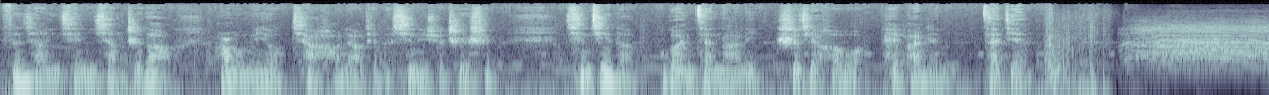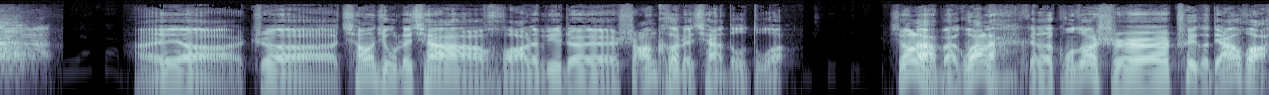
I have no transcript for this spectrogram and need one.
分享一切你想知道而我们又恰好了解的心理学知识。请记得，不管你在哪里，世界和我陪伴着你。再见。哎呀，这抢救的钱花的比这上课的钱都多。行了，别管了，给他工作室吹个电话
